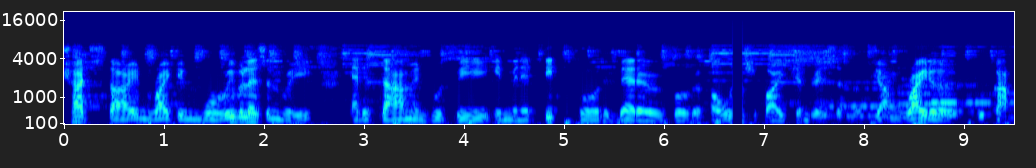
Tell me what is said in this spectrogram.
chart style writing was revolutionary at the time and would be imitated for the better for the whole generation of young writers to come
